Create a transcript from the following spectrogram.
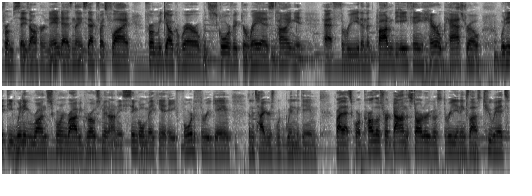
from Cesar Hernandez, and a sacrifice fly from Miguel Cabrera would score Victor Reyes, tying it at three. Then the bottom of the eighth inning, Harold Castro would hit the winning run, scoring Robbie Grossman on a single, making it a four to three game, and the Tigers would win the game by that score. Carlos Rodon, the starter, goes three innings, allows two hits,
